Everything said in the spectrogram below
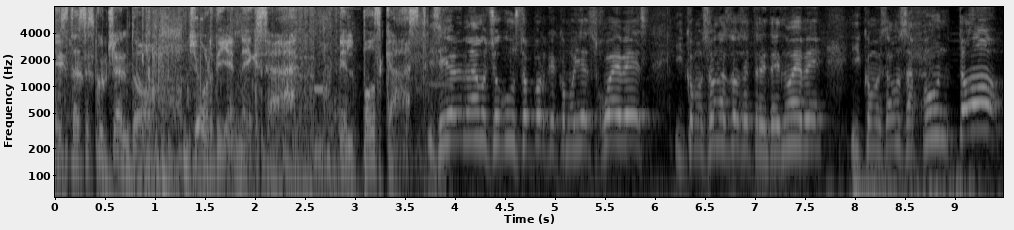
Estás escuchando Jordi en Exa, el podcast. Y señores, me da mucho gusto porque como ya es jueves y como son las 12.39 y como estamos a punto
